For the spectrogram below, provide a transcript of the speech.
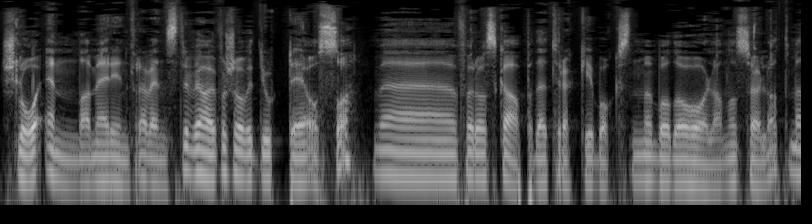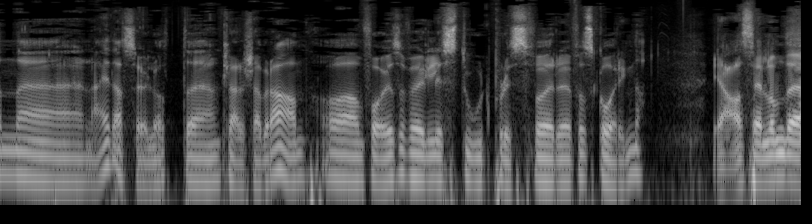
slå enda mer inn fra venstre. Vi har jo for så vidt gjort det også, for å skape det trøkket i boksen med både Haaland og Sørloth. Men nei da, Sørloth klarer seg bra, han. Og han får jo selvfølgelig stort pluss for, for scoring, da. Ja, selv om det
